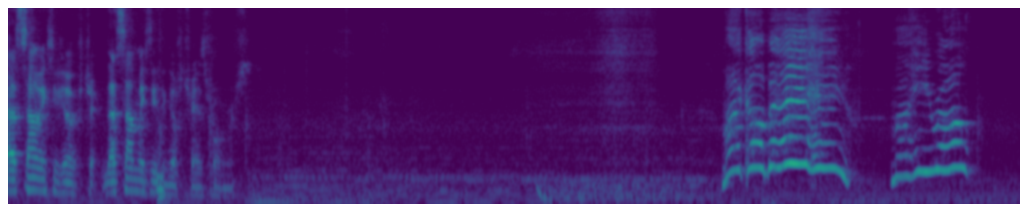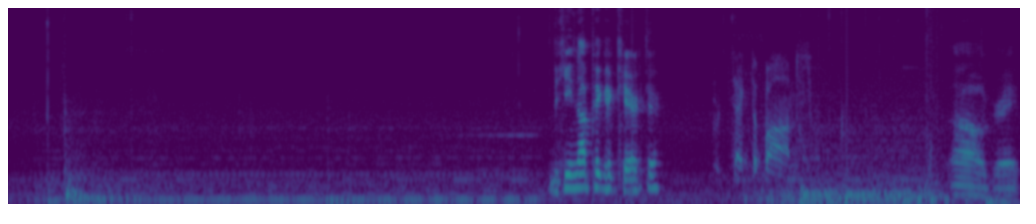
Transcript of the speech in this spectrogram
That sound makes me think of that sound makes me think of Transformers. Michael Bay, my hero. Did he not pick a character? Protect the bombs. Oh, great.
